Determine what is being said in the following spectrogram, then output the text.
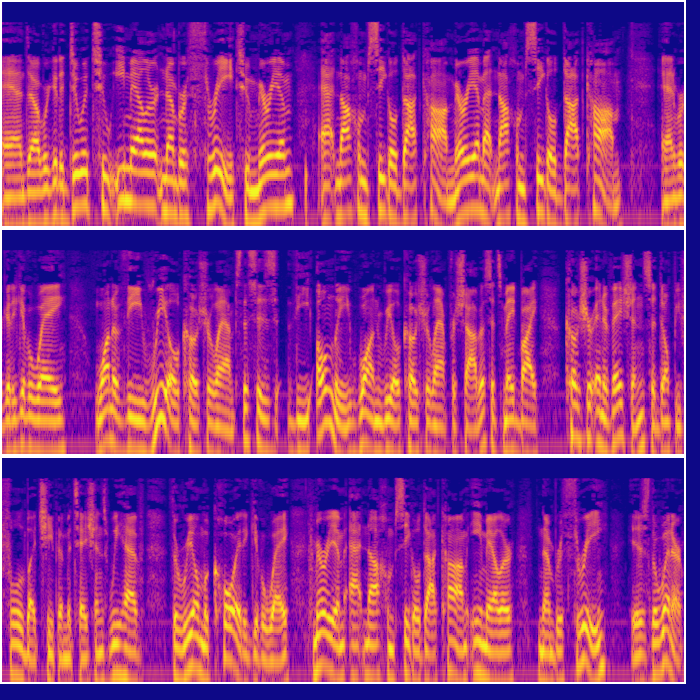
And uh, we're going to do it to emailer number three, to Miriam at NachumSegal.com. Miriam at NachumSegal.com. And we're going to give away one of the real kosher lamps. This is the only one real kosher lamp for Shabbos. It's made by Kosher Innovations, so don't be fooled by cheap imitations. We have the real McCoy to give away. Miriam at NachumSegal.com. Emailer number three is the winner.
